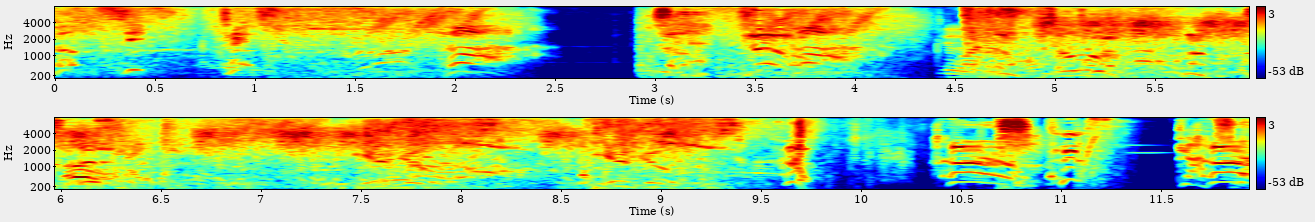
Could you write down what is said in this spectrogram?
more difficult. Dude, oh, Gotcha.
